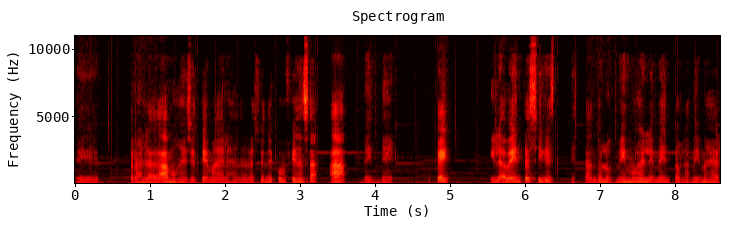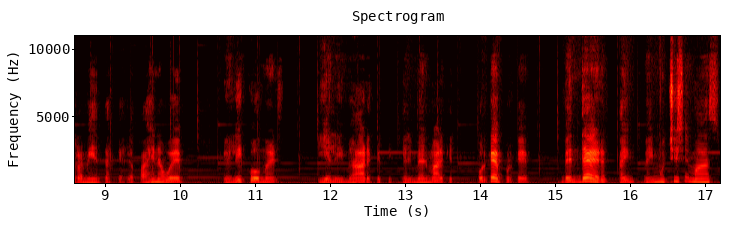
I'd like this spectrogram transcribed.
eh, trasladamos ese tema de la generación de confianza a vender. ¿Ok? Y la venta sigue estando los mismos elementos, las mismas herramientas que es la página web, el e-commerce y el email marketing. El email marketing. ¿Por qué? Porque vender, hay, hay muchísimas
